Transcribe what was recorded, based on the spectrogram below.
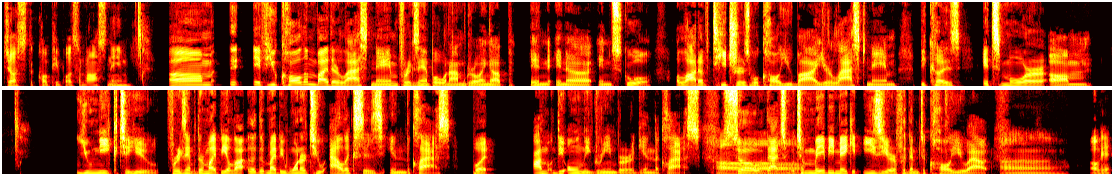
just call people's last name？ Um, if you call them by their last name, for example, when I'm growing up in in a in school, a lot of teachers will call you by your last name because it's more um unique to you. For example, there might be a lot there might be one or two Alexes in the class, but I'm the only Greenberg in the class. So that's Oh. to maybe make it easier for them to call you out. 啊，OK。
